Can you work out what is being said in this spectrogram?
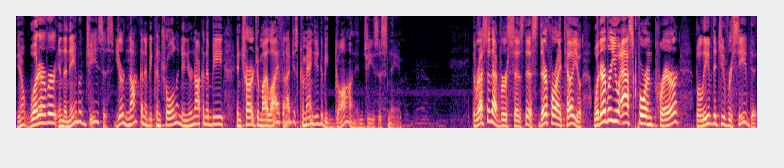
You know, whatever, in the name of Jesus, you're not going to be controlling and you're not going to be in charge of my life, and I just command you to be gone in Jesus' name. The rest of that verse says this Therefore, I tell you, whatever you ask for in prayer, believe that you've received it,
